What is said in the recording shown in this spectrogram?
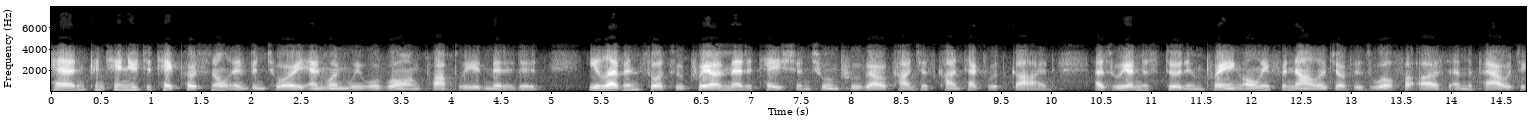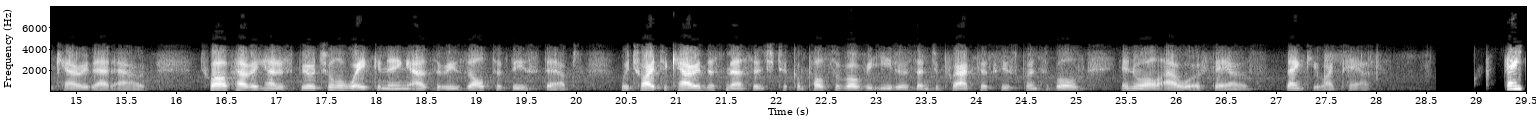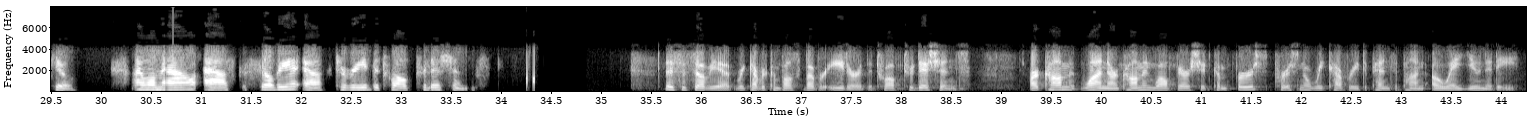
10. Continued to take personal inventory and when we were wrong, promptly admitted it. 11. Saw through prayer and meditation to improve our conscious contact with God as we understood Him, praying only for knowledge of His will for us and the power to carry that out. 12. Having had a spiritual awakening as a result of these steps, we tried to carry this message to compulsive overeaters and to practice these principles in all our affairs. Thank you. I pass. Thank you. I will now ask Sylvia F. to read the 12 traditions. This is Sylvia, recovered compulsive overeater, the 12 traditions. Our common, one, our common welfare should come first. Personal recovery depends upon OA unity.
